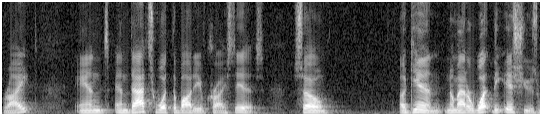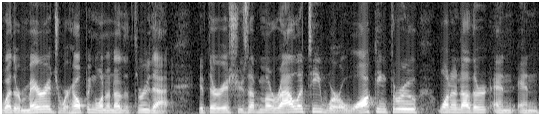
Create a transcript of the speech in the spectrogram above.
right? And, and that's what the body of Christ is. So, again, no matter what the issues, whether marriage, we're helping one another through that. If there are issues of morality, we're walking through one another and, and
